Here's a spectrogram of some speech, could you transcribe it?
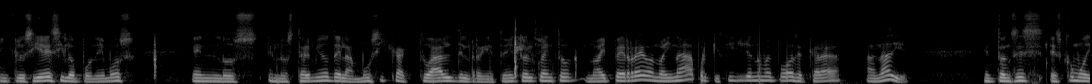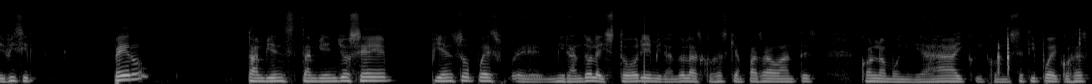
inclusive si lo ponemos en los, en los términos de la música actual, del reggaetón y todo el cuento, no hay perreo, no hay nada, porque es que yo ya no me puedo acercar a, a nadie. Entonces es como difícil. Pero también, también yo sé, pienso pues eh, mirando la historia y mirando las cosas que han pasado antes con la humanidad y, y, con este tipo de cosas,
